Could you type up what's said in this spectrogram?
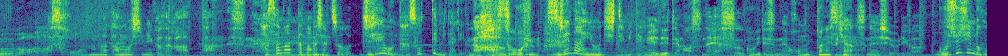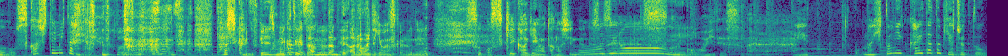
うわーそんな楽しみ方があったんですね。挟まったままじゃなくてその J をなぞってみたり。謎ずれないようにしてみてめでてますね。すごいですね。本当に好きなんですねしおりが。ご主人の方も透かしてみたりっていうのも 確かにページめくってだんだんって現れてきますからね。その透け加減を楽しんでですね。面白い。すごいですね。えっとまあ人に借りた時はちょっと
